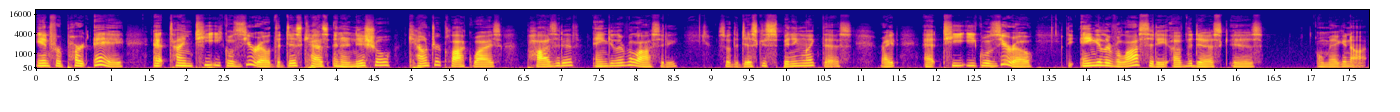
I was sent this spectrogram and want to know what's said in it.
And for part A, at time t equals 0, the disk has an initial counterclockwise positive angular velocity. So the disk is spinning like this, right? At t equals 0, the angular velocity of the disk is omega naught.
